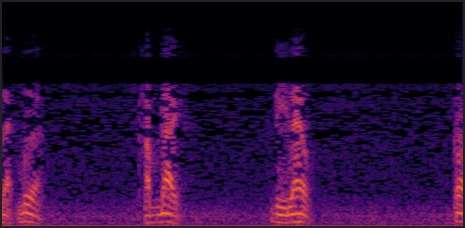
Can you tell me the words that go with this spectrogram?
และเมื่อทำได้ดีแล้ว ก็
